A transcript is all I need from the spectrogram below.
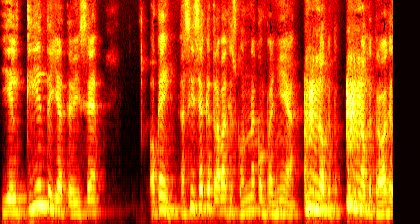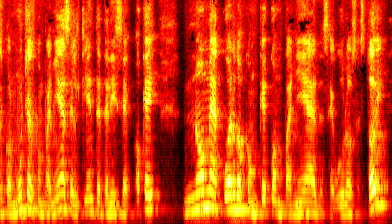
Y el cliente ya te dice, ok, así sea que trabajes con una compañía o que, o que trabajes con muchas compañías, el cliente te dice, ok, no me acuerdo con qué compañía de seguros estoy.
